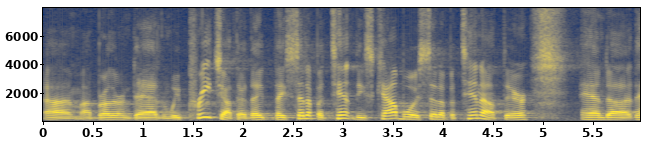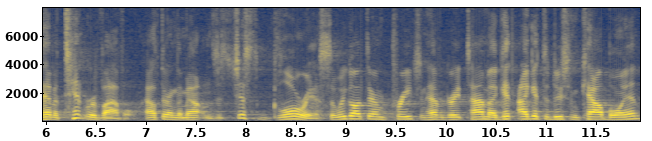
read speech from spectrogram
uh, my brother and dad, and we preach out there. They, they set up a tent, these cowboys set up a tent out there, and uh, they have a tent revival out there in the mountains. It's just glorious. So we go out there and preach and have a great time. I get, I get to do some cowboying.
